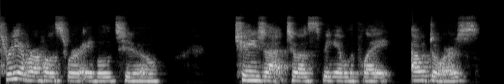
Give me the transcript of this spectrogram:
three of our hosts were able to change that to us being able to play outdoors.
